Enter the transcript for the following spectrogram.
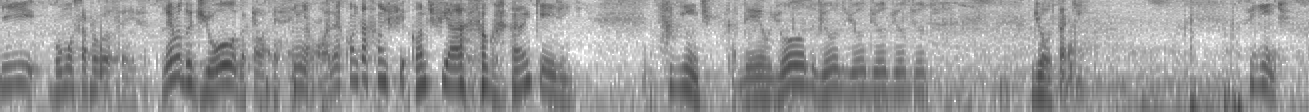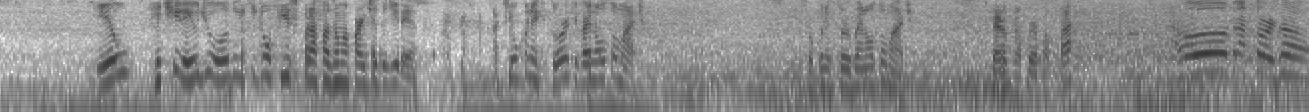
Aqui, vou mostrar pra vocês. Lembra do diodo, aquela pecinha? Olha quanta ação de, fi... quanto fiação que eu já arranquei, gente. Seguinte, cadê o diodo, diodo, diodo, diodo, diodo, diodo? Diodo, tá aqui. Seguinte, eu retirei o diodo e o que, que eu fiz para fazer uma partida direta? Aqui é o conector que vai no automático. Esse é o conector que vai no automático. Espera o trator passar. Ô, tratorzão!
